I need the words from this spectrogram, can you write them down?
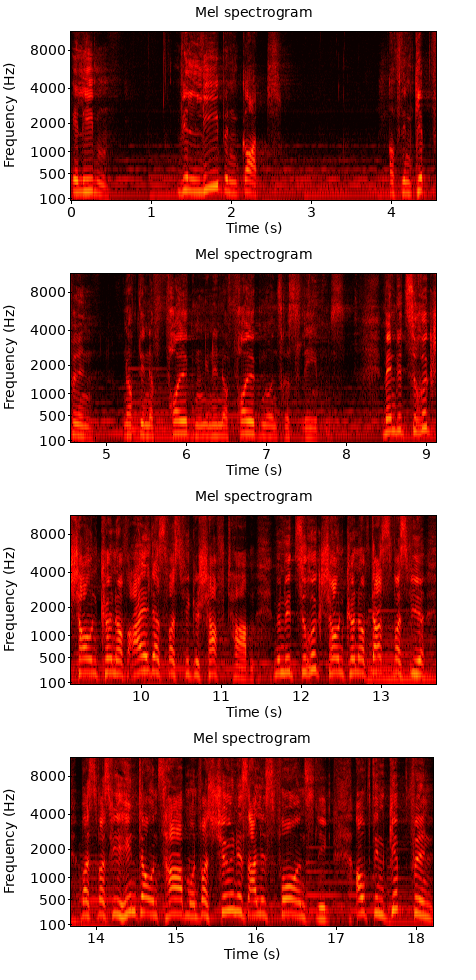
Ihr Lieben, wir lieben Gott auf den Gipfeln und auf den Erfolgen, in den Erfolgen unseres Lebens. Wenn wir zurückschauen können auf all das, was wir geschafft haben, wenn wir zurückschauen können auf das, was wir, was, was wir hinter uns haben und was Schönes alles vor uns liegt, auf den Gipfeln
